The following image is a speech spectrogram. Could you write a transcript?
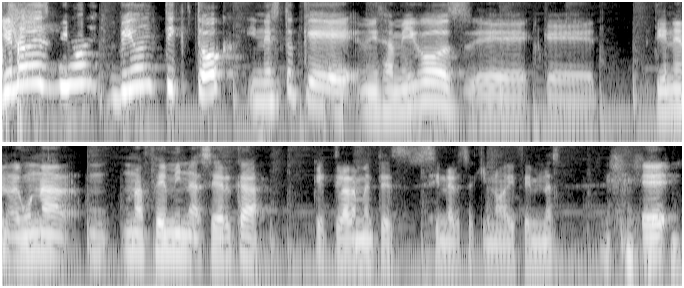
yo una vez vi un, vi un TikTok y necesito que mis amigos eh, que tienen alguna una fémina cerca, que claramente sin eres aquí no hay féminas, eh,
